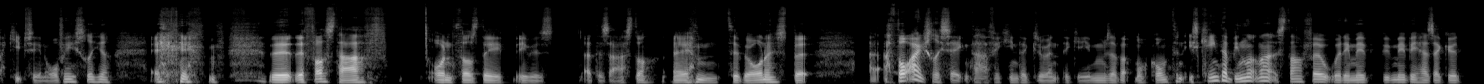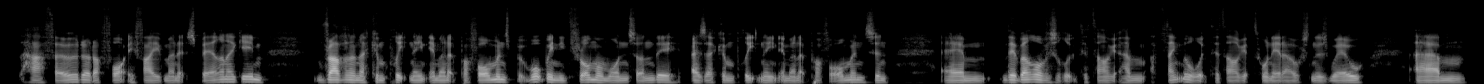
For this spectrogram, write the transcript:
I keep saying obviously here, the the first half on Thursday, he was a disaster, um, to be honest. But I thought actually second half he kind of grew into the game, was a bit more confident. He's kind of been like that at Starfelt, where he maybe maybe has a good half hour or a forty five minute spell in a game, rather than a complete ninety minute performance. But what we need from him on Sunday is a complete ninety minute performance, and um, they will obviously look to target him. I think they'll look to target Tony Ralston as well. Um,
